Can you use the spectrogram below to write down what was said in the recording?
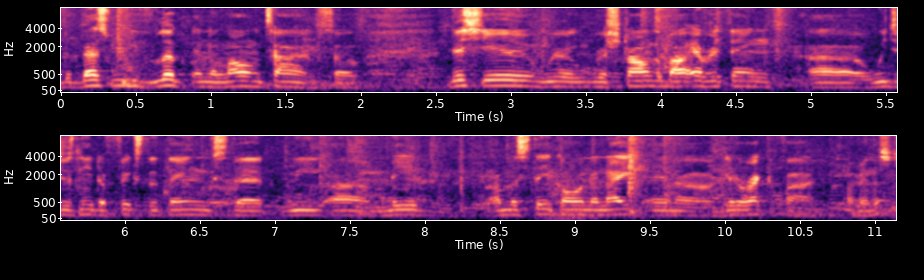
the best we've looked in a long time. So this year we're we're strong about everything. Uh, we just need to fix the things that we uh, made a mistake on tonight and uh, get it rectified. I mean, this is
